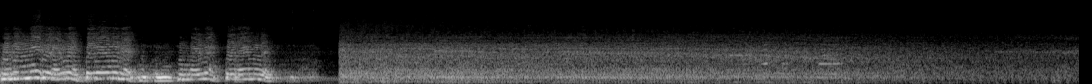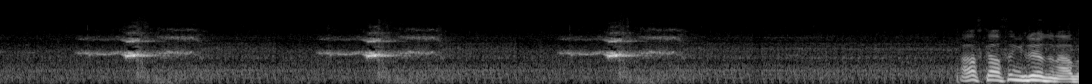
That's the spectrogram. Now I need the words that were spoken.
Senin var ya Allah belanı versin senin, senin Allah belanı versin. Az kalsın giriyordun abi.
